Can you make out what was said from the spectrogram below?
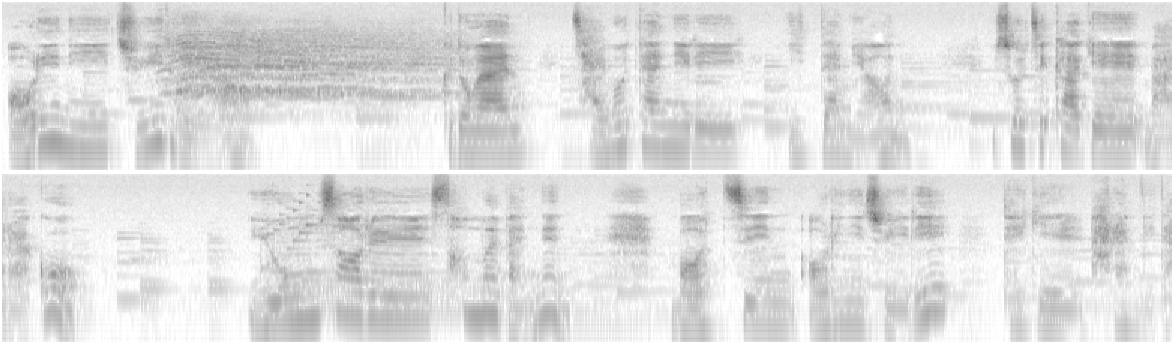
어린이 주일이에요. 그동안 잘못한 일이 있다면 솔직하게 말하고 용서를 선물 받는 멋진 어린이 주일이 되길 바랍니다.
